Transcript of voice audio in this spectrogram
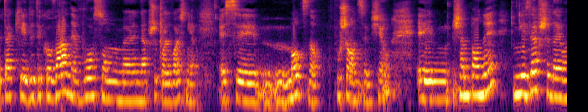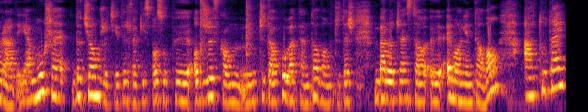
y, takie dedykowane włosom y, na przykład właśnie z mocno puszącym się. Szampony nie zawsze dają rady. Ja muszę dociążyć je też w jakiś sposób y, odżywką, m, czy to humaktantową, czy też bardzo często y, emolientową, a tutaj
